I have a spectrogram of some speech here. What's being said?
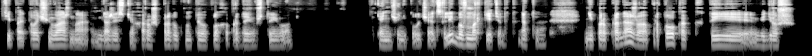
типа это очень важно, даже если у тебя хороший продукт, но ты его плохо продаешь, ты его у тебя ничего не получается. Либо в маркетинг. Это не про продажу, а про то, как ты ведешь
